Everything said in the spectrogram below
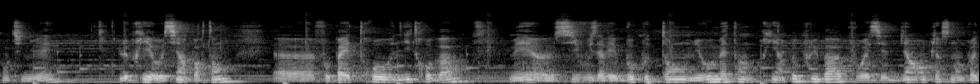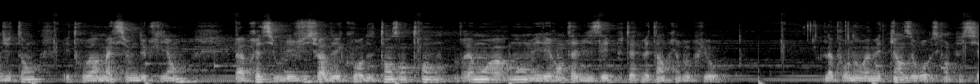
Continuer. Le prix est aussi important. Euh, faut pas être trop ni trop bas, mais euh, si vous avez beaucoup de temps, mieux vaut mettre un prix un peu plus bas pour essayer de bien remplir son emploi du temps et trouver un maximum de clients. après, si vous voulez juste faire des cours de temps en temps, vraiment rarement, mais les rentabiliser, peut-être mettre un prix un peu plus haut. Là pour nous, on va mettre 15 euros parce qu'en plus,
